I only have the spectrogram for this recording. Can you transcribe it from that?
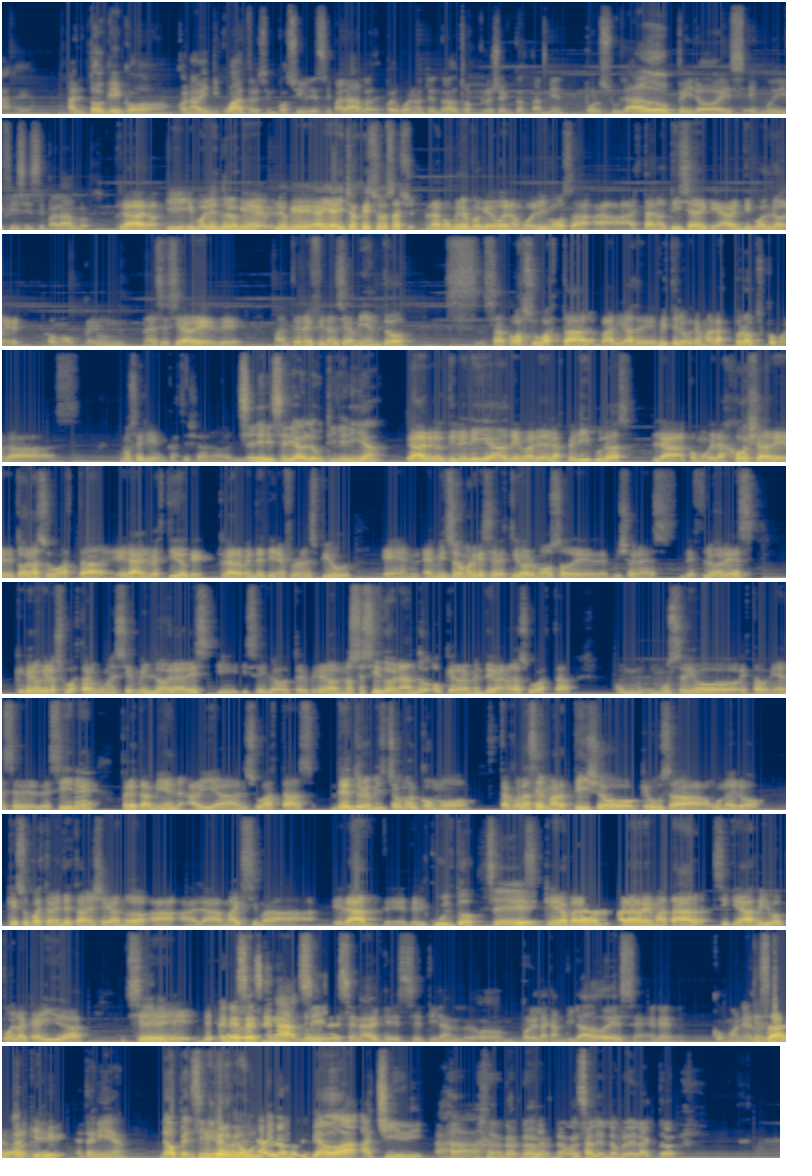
al toque con, A24, es imposible separarlos. Después, bueno, tendrá otros proyectos también por su lado, pero es, muy difícil separarlos. Claro, y, volviendo a lo que, lo que había dicho Jesús, la compré porque, bueno, volvimos a, esta noticia de que A24, eh, como en una necesidad de, mantener financiamiento, sacó a subastar varias de, viste, lo que llaman las props, como las... ¿Cómo sería en castellano? Sí, sería la utilería. Claro, la utilería de varias de las películas, la, como que la joya de, toda la subasta era el vestido que claramente tiene Florence Pugh en, en Midsommar, que es el vestido hermoso de, millones de flores, que creo que lo subastaron como en 100 mil dólares y, se lo terminaron, no sé si donando o que realmente ganó la subasta un, museo estadounidense de, cine, pero también habían subastas dentro de Midsommar como, ¿te acordás el martillo que usa uno de los que supuestamente estaban llegando a, la máxima edad del culto, que, era para, para, rematar si quedas vivo después de la caída. Sí, eh, en esa escena, sí, la escena de que se tiran um, por el acantilado ese, en el, como en el Exacto, que, tenían. No, pensé que, creo que uno había golpeado a, Chidi. no, no, no, me sale el nombre del actor.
